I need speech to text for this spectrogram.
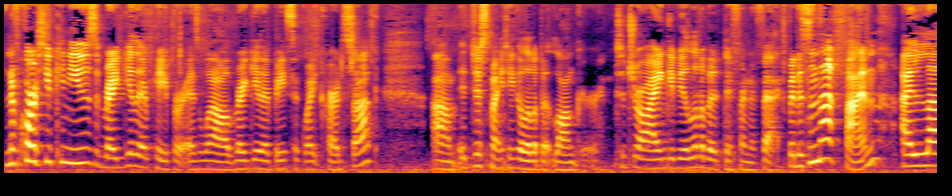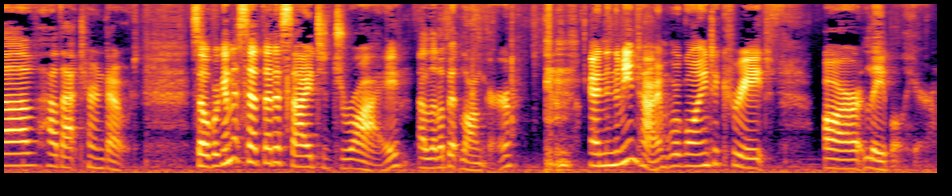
And of course you can use regular paper as well, regular basic white cardstock. Um, it just might take a little bit longer to dry and give you a little bit different effect. But isn't that fun? I love how that turned out. So we're gonna set that aside to dry a little bit longer. and in the meantime, we're going to create our label here.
